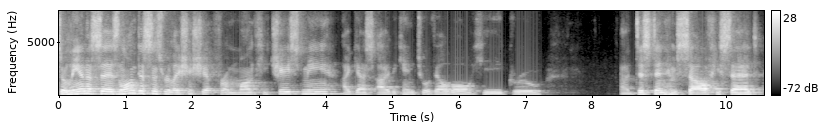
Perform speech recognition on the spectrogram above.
So Leanna says, long distance relationship for a month. He chased me. I guess I became too available. He grew uh, distant himself. He said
